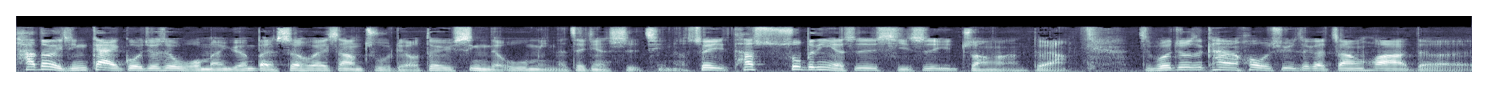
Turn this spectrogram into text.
它都已经盖过就是我们原本社会上主流对于性的污名的这件事情了，所以它说不定也是喜事一桩啊，对啊。只不过就是看后续这个彰化的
